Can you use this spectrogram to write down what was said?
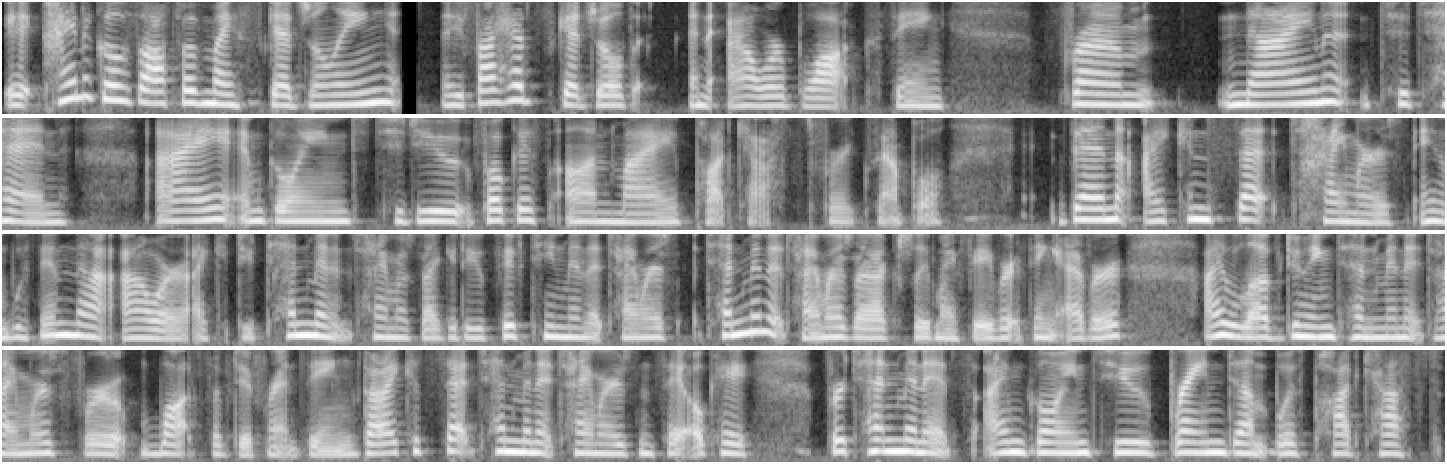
it kind of goes off of my scheduling. If I had scheduled an hour block saying from 9 to 10, I am going to do focus on my podcast, for example then I can set timers. And within that hour, I could do 10 minute timers, I could do 15 minute timers. 10 minute timers are actually my favorite thing ever. I love doing 10 minute timers for lots of different things, but I could set 10 minute timers and say, okay, for 10 minutes, I'm going to brain dump with podcast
